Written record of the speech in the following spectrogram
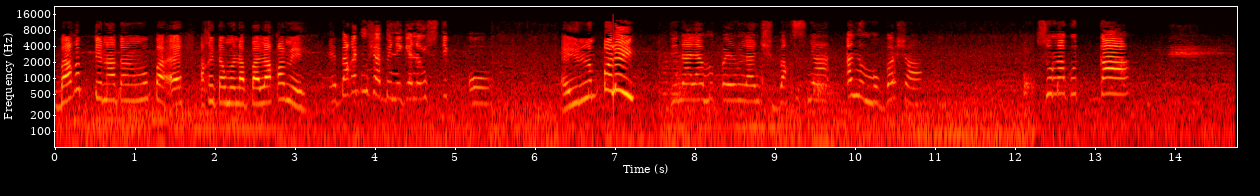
Bakit tinatanong mo pa eh? Nakita mo na pala kami. Eh, bakit mo siya binigyan ng stick o? Eh, yun lang pala eh. Dinala mo pa yung lunchbox niya. Ano mo ba siya? Sumagot ka!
